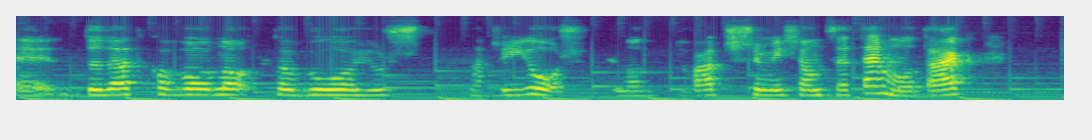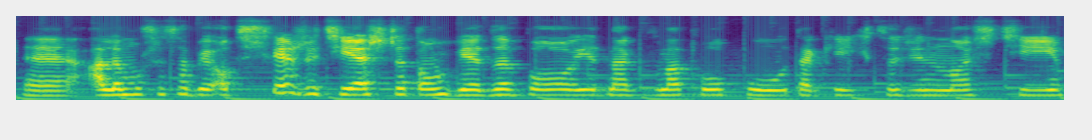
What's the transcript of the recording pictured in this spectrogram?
Y, Dodatkowo, no, to było już, znaczy już, no 2-3 miesiące temu, tak? Y, Ale muszę sobie odświeżyć jeszcze tą wiedzę, bo jednak w natłoku takiej codzienności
